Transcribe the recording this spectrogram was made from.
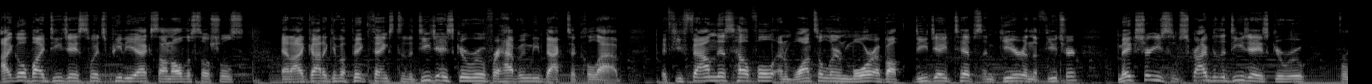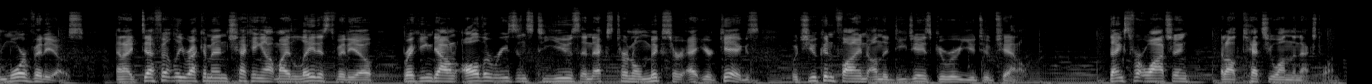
I go by DJ Switch PDX on all the socials, and I gotta give a big thanks to the DJ's Guru for having me back to collab. If you found this helpful and want to learn more about DJ tips and gear in the future, make sure you subscribe to the DJ's Guru for more videos. And I definitely recommend checking out my latest video breaking down all the reasons to use an external mixer at your gigs, which you can find on the DJ's Guru YouTube channel. Thanks for watching, and I'll catch you on the next one.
